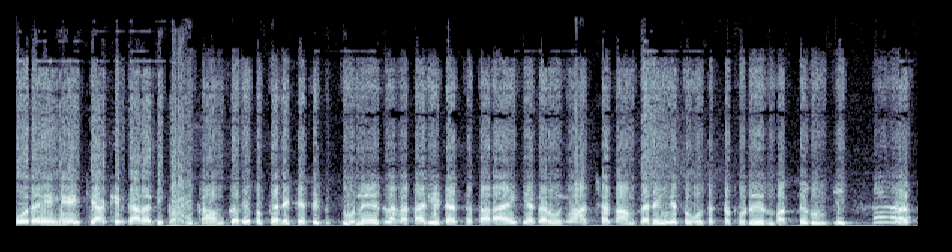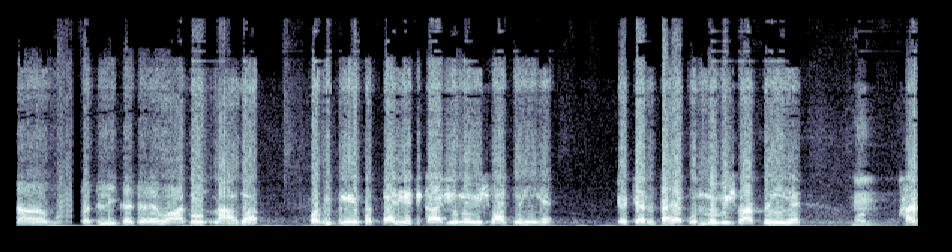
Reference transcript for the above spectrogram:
हो रहे हैं कि आखिरकार अधिकारी काम करे तो करे कैसे? क्योंकि उन्हें लगातार ये डर सता रहा है कि अगर वो यहाँ अच्छा काम करेंगे तो हो सकता है थोड़ी देर बाद फिर उनकी बदली का जो है वो आदेश ना आ जाए। और इसलिए सरकारी अधिकारियों में विश्वास नहीं है। जो जनता है उनमें विश्वास नहीं है। हम्म। हर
